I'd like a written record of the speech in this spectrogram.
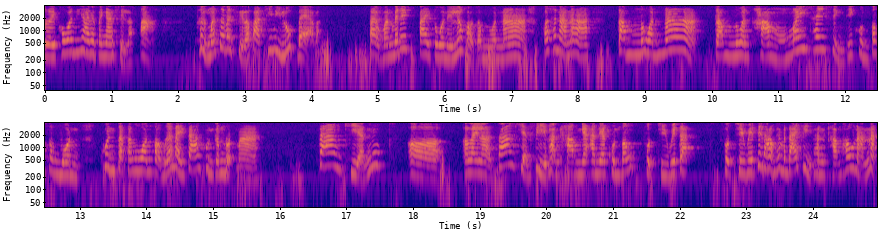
เลย เพราะว่านิยายมันเป็นงานศิลปะ ถึงมันจะเป็นศิลปะที่มีรูปแบบอะแต่มันไม่ได้ตายตัวในเรื่องของจำนวนหน้า เพราะฉะนั้นนะคะจำนวนหน้าจำนวนคำไม่ใช่สิ่งที่คุณต้องกังวล คุณจะกังวลต่อเมื่อนายจ้างคุณกำหนดมา จ้างเขียนเอ่อ อะไรล่ะ จ้างเขียนสี่พันคำเนี่ยอันเนี้ยคุณต้องสุดชีวิตอะสุดชีวิตที่ทำให้มันได้สี่พันคำเท่านั้นน่ะ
